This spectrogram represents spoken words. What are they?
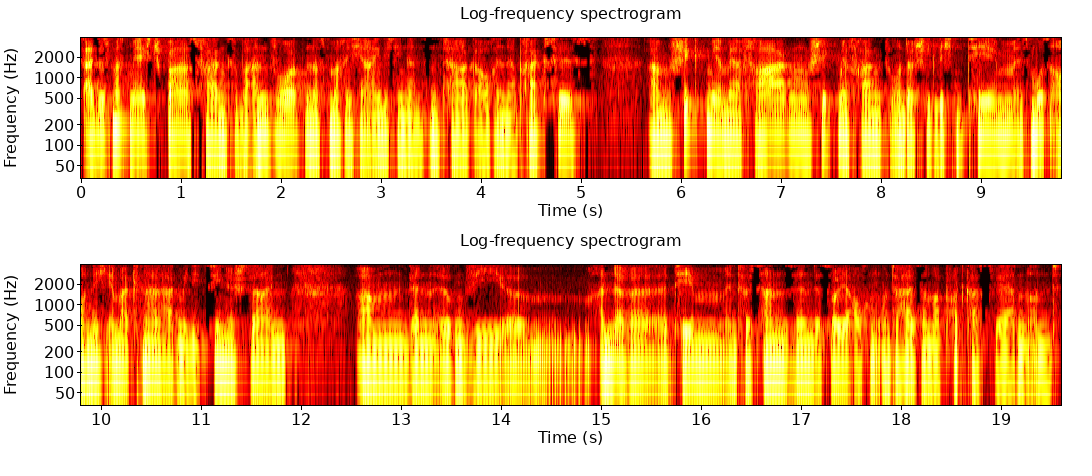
also es macht mir echt Spaß, Fragen zu beantworten. Das mache ich ja eigentlich den ganzen Tag auch in der Praxis. Ähm, schickt mir mehr Fragen, schickt mir Fragen zu unterschiedlichen Themen. Es muss auch nicht immer knallhart medizinisch sein. Ähm, wenn irgendwie ähm, andere Themen interessant sind. Es soll ja auch ein unterhaltsamer Podcast werden. Und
